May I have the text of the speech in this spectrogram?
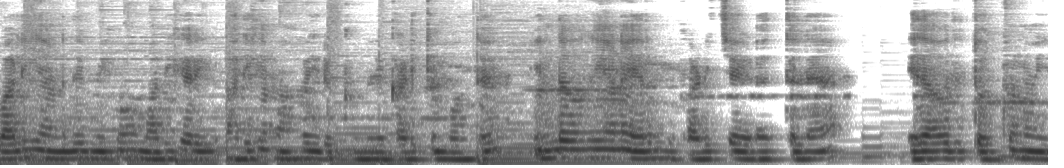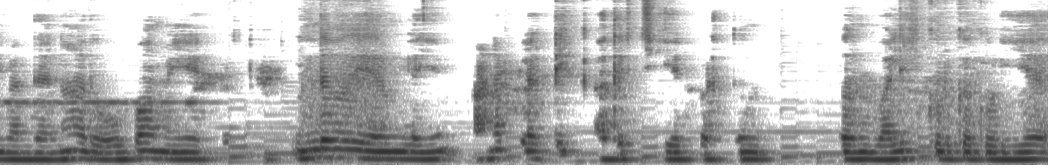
வலியானது மிகவும் அதிகரி அதிகமாக இருக்கும். இது கடிக்கும் போது இந்த வகையான எறும்பு கடித்த இடத்துல ஏதாவது தொற்று நோய் வந்ததுன்னா அது ஒவ்வாமையை ஏற்படுத்தும். இந்த வகை எறும்புலையும் அனப்லட்டிக் அதிர்ச்சி ஏற்படுத்தும். வலி கொடுக்கக்கூடிய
